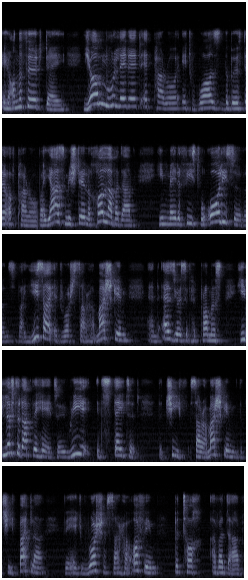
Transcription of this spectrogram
eh, on the third day, Yom Huledet et Paro, it was the birthday of Paro. Vayas Mishte Lechol Lavadav, he made a feast for all his servants. Vayisa et Rosh Sar HaMashkim, and as Yosef had promised, he lifted up the head, so he reinstated the chief Sar HaMashkim, the chief butler, ve'et Rosh HaOfim, betoch Avadav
